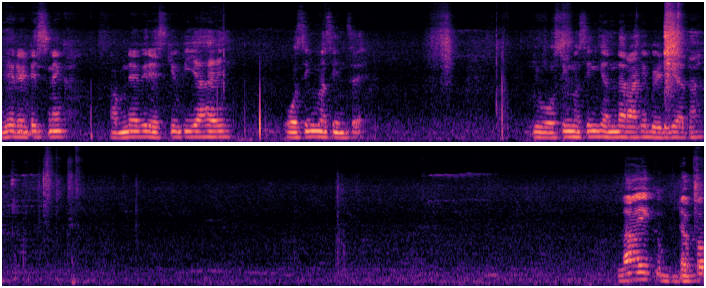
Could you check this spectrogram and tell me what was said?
ये रेड स्नैक हमने अभी रेस्क्यू किया है वॉशिंग मशीन से। ये वॉशिंग मशीन के अंदर आके बैठ गया था। लाओ एक डब्बा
